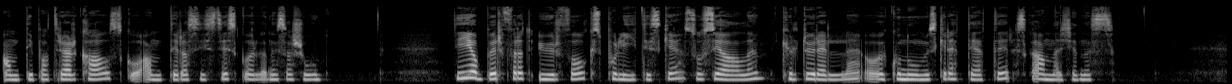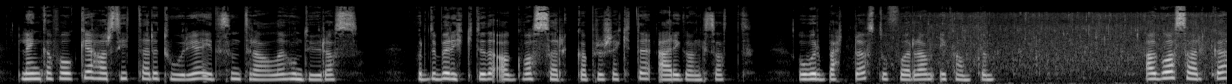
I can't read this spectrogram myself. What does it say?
antipatriarkalsk og antirasistisk organisasjon. De jobber for at urfolks politiske, sosiale, kulturelle og økonomiske rettigheter skal anerkjennes. Lenka-folket har sitt territorie i det sentrale Honduras, hvor det beryktede Agua Sarka-prosjektet er igangsatt, og hvor Bertha sto foran i kampen. Agua Sarka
